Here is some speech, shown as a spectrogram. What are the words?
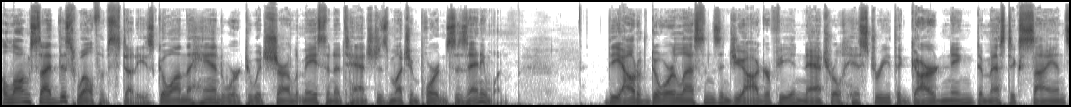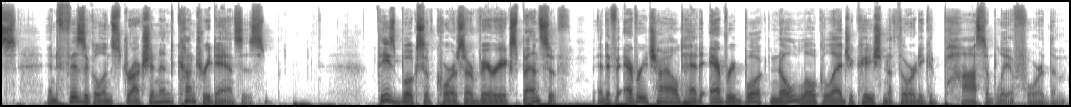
Alongside this wealth of studies go on the handwork to which Charlotte Mason attached as much importance as anyone. The out of door lessons in geography and natural history, the gardening, domestic science, and physical instruction, and country dances. These books, of course, are very expensive, and if every child had every book, no local education authority could possibly afford them.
